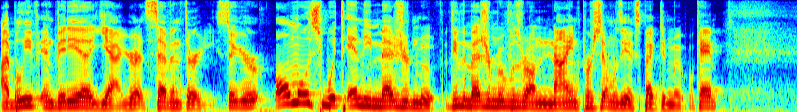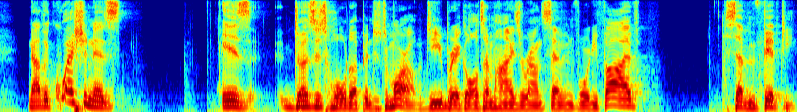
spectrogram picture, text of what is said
I believe Nvidia, yeah, you're at 730, so you're almost within the measured move. I think the measured move was around nine percent was the expected move. Okay. Now the question is, is does this hold up into tomorrow? Do you break all time highs around 745, 750?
